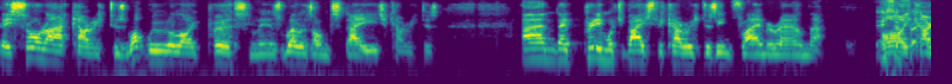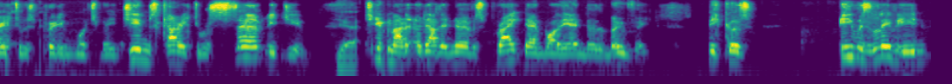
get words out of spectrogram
They saw our characters, what we were like personally, as well as on stage characters. And they pretty much based the characters in Flame around that. It's My character was pretty much me. Jim's character was certainly Jim. Yeah. Jim had, had had a nervous breakdown by the end of the movie because he was living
